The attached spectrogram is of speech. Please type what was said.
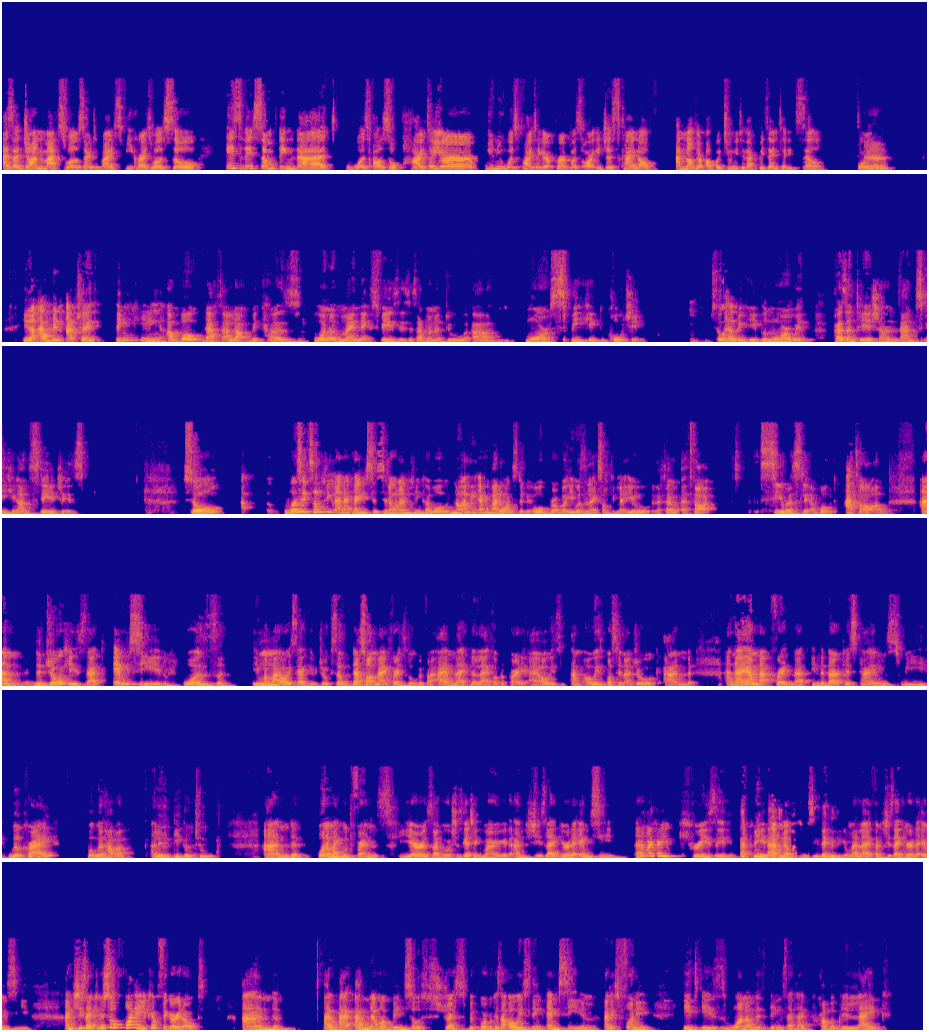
as a John Maxwell certified speaker as well. So is this something that was also part of your you knew was part of your purpose or it just kind of another opportunity that presented itself for uh, you you know i've been actually thinking about that a lot because one of my next phases is i'm going to do um, more speaking coaching. Mm-hmm. so helping people more with presentations and speaking on stages. So was it something that like I used to sit down and think about? No, I mean everybody wants to be Oprah, but it wasn't like something that you that I, I thought seriously about at all. And the joke is that MCing was you remember I always say give jokes. So that's what my friends know before. I am like the life of the party. I always I'm always busting a joke and and I am that friend that in the darkest times we will cry, but we'll have a, a little giggle too. And one of my good friends years ago, she's getting married and she's like, You're the MC. And I'm like, Are you crazy? I mean, I've never MC'd anything in my life. And she's like, You're the MC. And she's like, You're so funny. You can figure it out. And I, I, have never been so stressed before because I always think MCing, and it's funny, it is one of the things that I probably like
